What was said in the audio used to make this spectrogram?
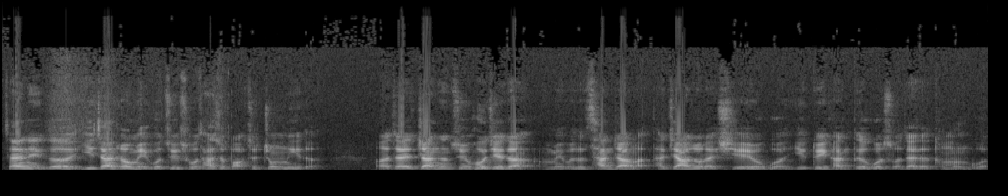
在那个一战时候，美国最初他是保持中立的，呃，在战争最后阶段，美国是参战了，他加入了协约国，以对抗德国所在的同盟国。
